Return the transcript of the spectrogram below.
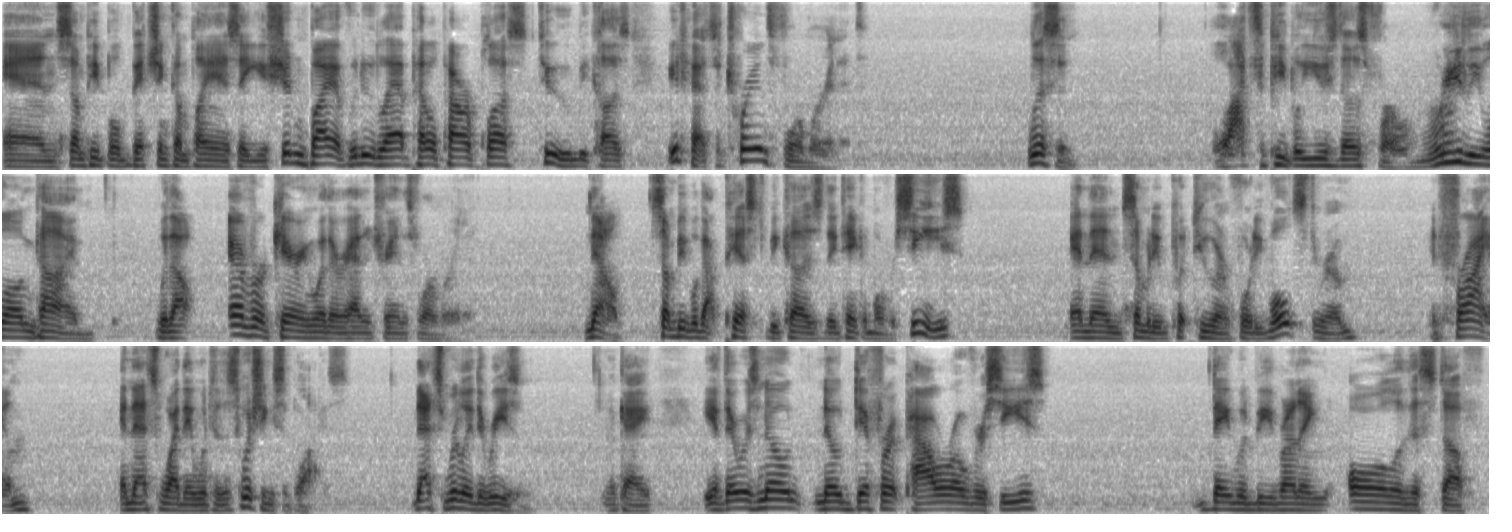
And some people bitch and complain and say you shouldn't buy a Voodoo Lab Pedal Power Plus 2 because it has a transformer in it. Listen, lots of people use those for a really long time without ever caring whether it had a transformer in it. Now, some people got pissed because they take them overseas and then somebody put 240 volts through them and fry them, and that's why they went to the switching supplies. That's really the reason. Okay, if there was no no different power overseas, they would be running all of this stuff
